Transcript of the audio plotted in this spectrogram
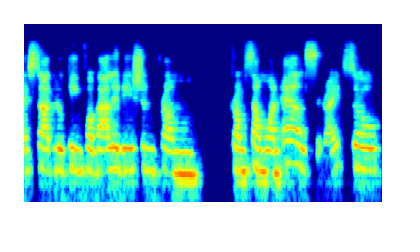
I start looking for validation from, from someone else, right? So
